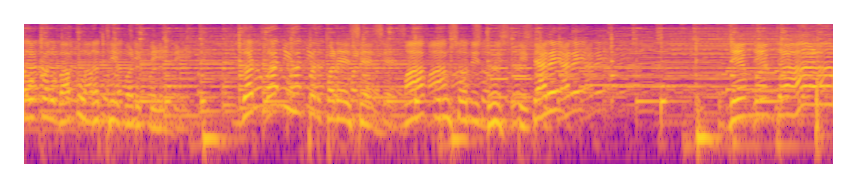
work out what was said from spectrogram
ઉપર બાપુ નથી પડતી. ગરબાની ઉપર પડે છે મહાપુરુષોની દ્રષ્ટિ. ત્યારે જેમ જાણું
